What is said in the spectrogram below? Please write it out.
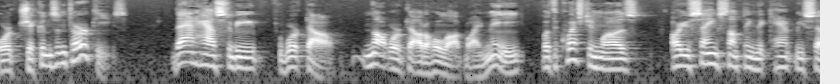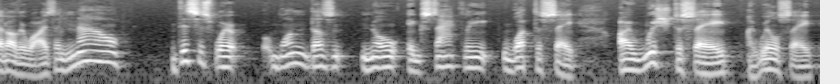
or chickens and turkeys. That has to be worked out. Not worked out a whole lot by me, but the question was are you saying something that can't be said otherwise? And now, this is where one doesn't know exactly what to say. I wish to say, I will say,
